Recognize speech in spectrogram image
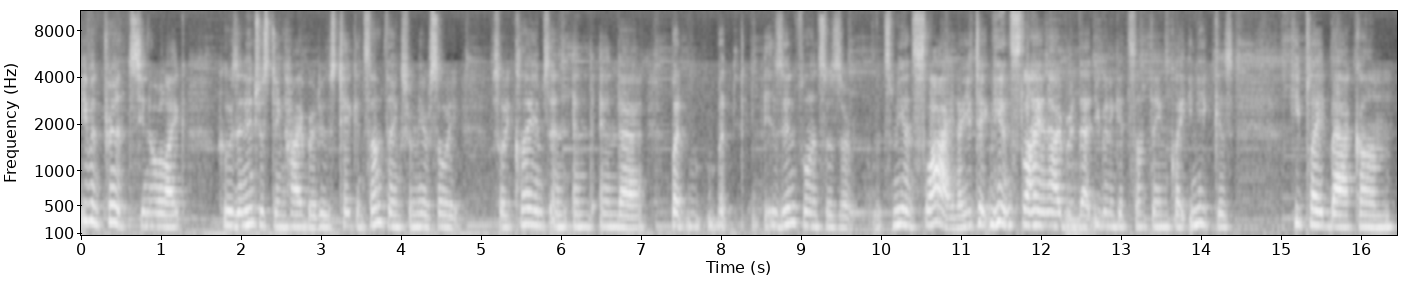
Even Prince, you know, like who's an interesting hybrid who's taken some things from here, so he so he claims, and and and uh, but but his influences are it's me and Sly. Now you take me and Sly and hybrid that you're going to get something quite unique because he played back. Um,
